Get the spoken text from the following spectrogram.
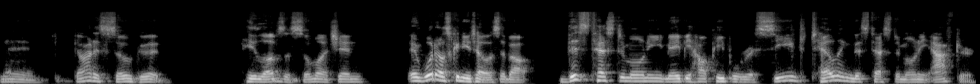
Man, God is so good. He loves us so much. And and what else can you tell us about this testimony? Maybe how people received telling this testimony after.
